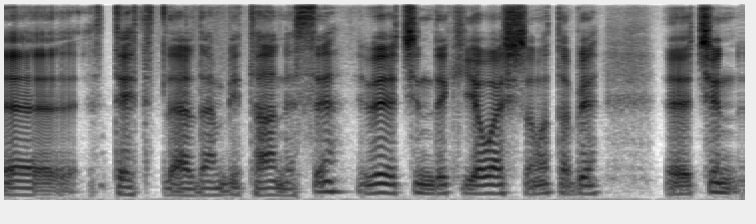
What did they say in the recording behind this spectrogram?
e, tehditlerden bir tanesi ve Çin'deki yavaşlama tabi e, Çin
